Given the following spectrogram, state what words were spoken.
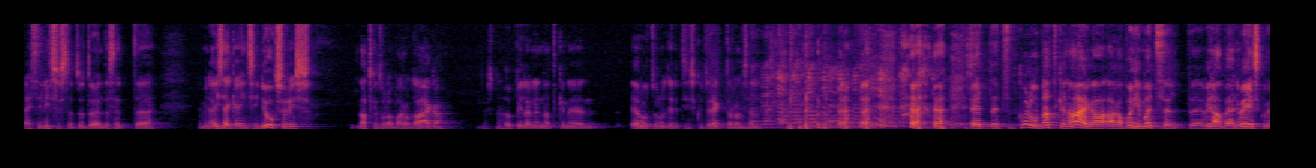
hästi lihtsustatud öeldes, et äh, mina ise käin siin juuksuris, natuke tuleb varuda aega, sest noh, õpilane on natukene erutunud, eriti siis, kui direktor on seal et, et kulub natukene aega, aga põhimõtteliselt eh, mina pean ju eeskuju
